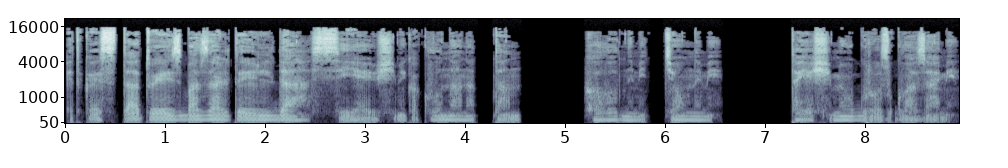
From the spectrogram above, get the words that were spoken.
Этакая статуя из базальта и льда, с сияющими, как луна над тан, холодными, темными, таящими угрозу глазами.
